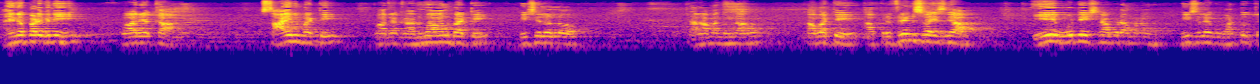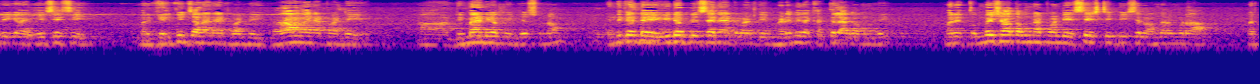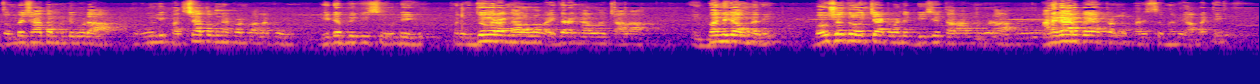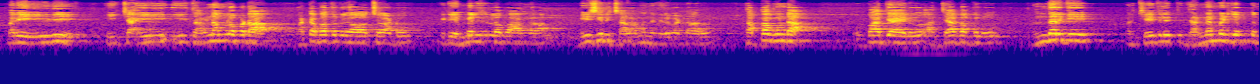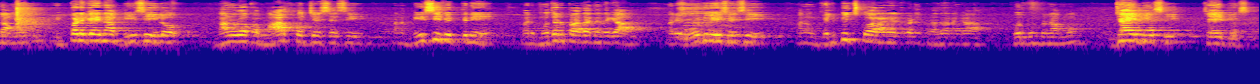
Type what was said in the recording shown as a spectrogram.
అయినప్పటికీ వారి యొక్క స్థాయిని బట్టి వారి యొక్క అనుభవాన్ని బట్టి బీసీలలో చాలామంది ఉన్నారు. కాబట్టి ఆ ప్రిఫరెన్స్ వైజ్గా ఏ ఓటేసినా కూడా మనం బీసీలకు వన్ టూ త్రీగా వేసేసి మరి గెలిపించాలనేటువంటి ప్రధానమైనటువంటి డిమాండ్గా మేము చేస్తున్నాం. ఎందుకంటే ఈడబ్ల్యూసీ అనేటువంటి మెడ మీద కత్తిలాగా ఉంది. మరి తొంభై శాతం ఉన్నటువంటి ఎస్సీ ఎస్టీ బీసీలు అందరం కూడా మరి తొంభై శాతం ఉండి కూడా ఓన్లీ పది శాతం ఉన్నటువంటి వాళ్ళకు ఈడబ్ల్యూబీసీ ఉండి మరి ఉద్యోగ రంగాలలో వైద్య రంగాలలో చాలా ఇబ్బందిగా ఉన్నది. భవిష్యత్తులో వచ్చేటువంటి బీసీ తరాలను కూడా అనగారిపోయేటువంటి పరిస్థితి ఉన్నది కాబట్టి మరి ఇది ఈ ఈ ఈ తరుణంలో కూడా పట్టభద్రులు కావచ్చు అటు ఇటు ఎమ్మెల్యేలో భాగంగా బీసీలు చాలామంది నిలబడ్డారు. తప్పకుండా ఉపాధ్యాయులు అధ్యాపకులు అందరికీ మరి చేతులెత్తి దండం పెట్టి చెప్తున్నాము. ఇప్పటికైనా బీసీలో మనలో ఒక మార్పు వచ్చేసేసి మన బీసీ వ్యక్తిని మరి మొదటి ప్రాధాన్యతగా మరి ఓటు వేసేసి మనం గెలిపించుకోవాలనేటువంటి ప్రధానంగా కోరుకుంటున్నాము. జై బీసీ జై బీసీ.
